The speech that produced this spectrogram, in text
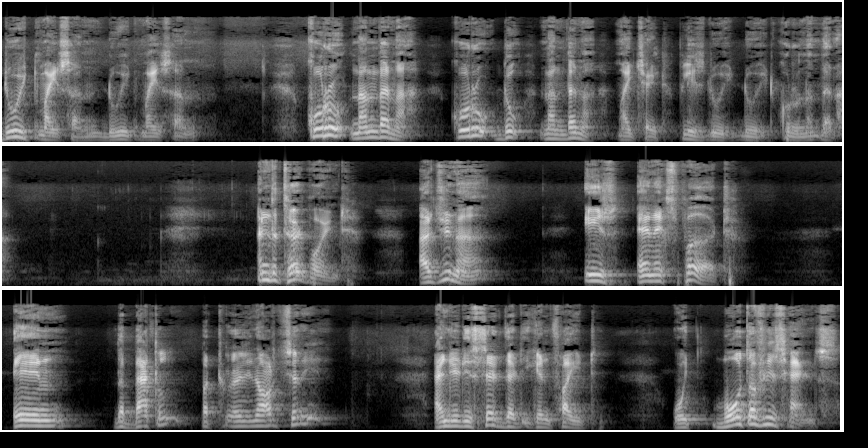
Do it, my son, do it, my son. Kuru Nandana, Kuru do Nandana, my child, please do it, do it, Kuru Nandana. And the third point, Arjuna is an expert in the battle, particularly in archery, and it is said that he can fight with both of his hands.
